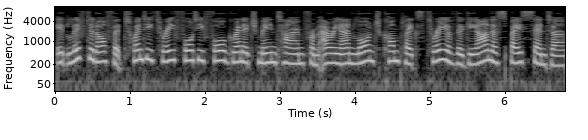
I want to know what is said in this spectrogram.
It lifted off at 23:44 Greenwich Mean Time from Ariane Launch Complex 3 of the Guiana Space Center.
